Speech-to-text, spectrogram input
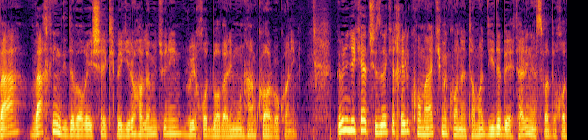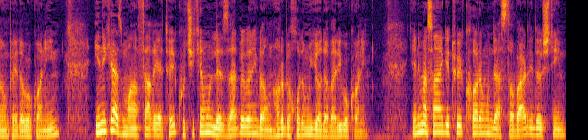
و وقتی این دیده واقعی شکل بگیره حالا می‌تونیم روی خودباوریمون هم کار بکنیم. ببینید یکی از چیزهایی که خیلی کمک می‌کنه تا ما دید بهتری نسبت به خودمون پیدا بکنیم اینه که از موفقیت های کوچیکمون لذت ببریم و اونها رو به خودمون یادآوری بکنیم. یعنی مثلا اگه توی کارمون دستاوردی داشتیم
